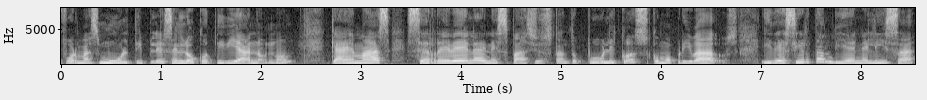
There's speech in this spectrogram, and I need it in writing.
formas múltiples en lo cotidiano, ¿no? Que además se revela en espacios tanto públicos como privados. Y decir también, Elisa,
